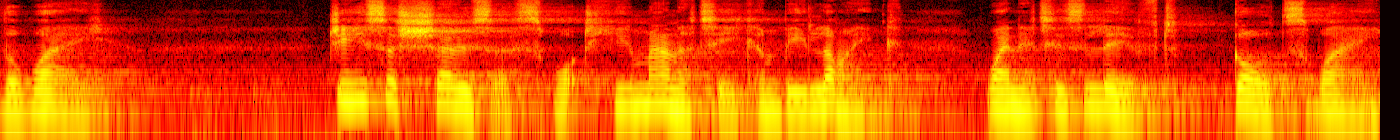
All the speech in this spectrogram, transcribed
the way. Jesus shows us what humanity can be like when it is lived God's way.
